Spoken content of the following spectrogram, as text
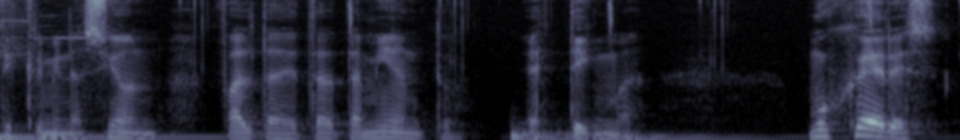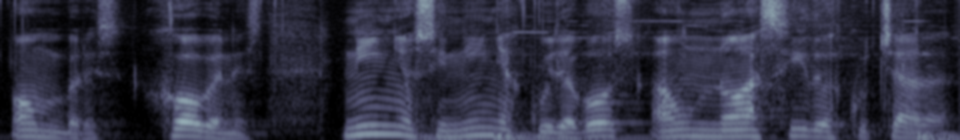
discriminación, falta de tratamiento, estigma. Mujeres, hombres, jóvenes, niños y niñas cuya voz aún no ha sido escuchada,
